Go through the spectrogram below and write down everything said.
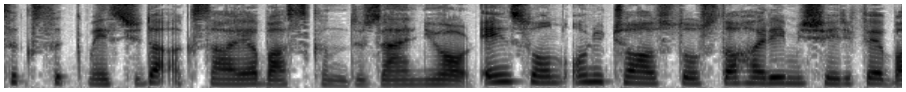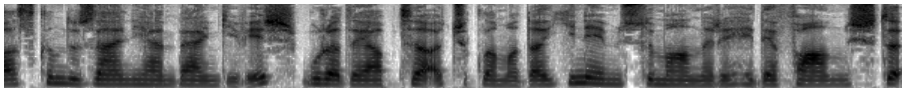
sık sık Mescid-i Aksa'ya baskın düzenliyor. En son 13 Ağustos'ta Harem-i Şerif'e baskın düzenleyen Bengivir, burada yaptığı açıklamada yine Müslümanları hedef almıştı.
